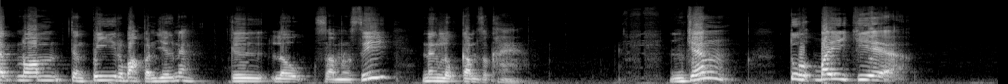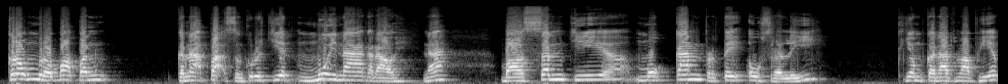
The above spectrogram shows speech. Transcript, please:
ដឹកនាំទាំងពីររបស់ប៉ុនយើងហ្នឹងគឺលោកសំរងស៊ីនិងលោកកឹមសុខា អញ្ចឹងទោះបីជាក្រមរបស់ប៉ុនគណៈបកសង្គ្រោះជាតិមួយណាក៏ដោយណាបើសិនជាមកកាន់ប្រទេសអូស្ត្រាលីខ្ញុំកណាត់អាភិប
